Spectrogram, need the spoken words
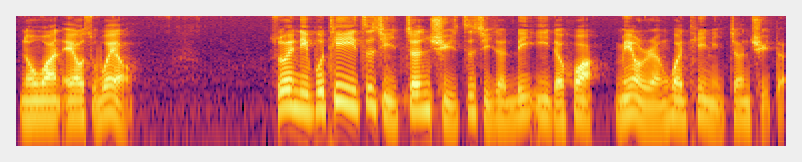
no one else will。”所以你不替自己争取自己的利益的话，没有人会替你争取的。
